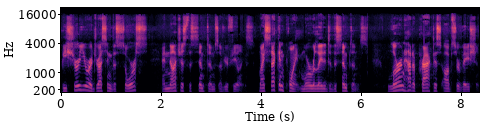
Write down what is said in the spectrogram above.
be sure you are addressing the source and not just the symptoms of your feelings. My second point, more related to the symptoms, learn how to practice observation.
